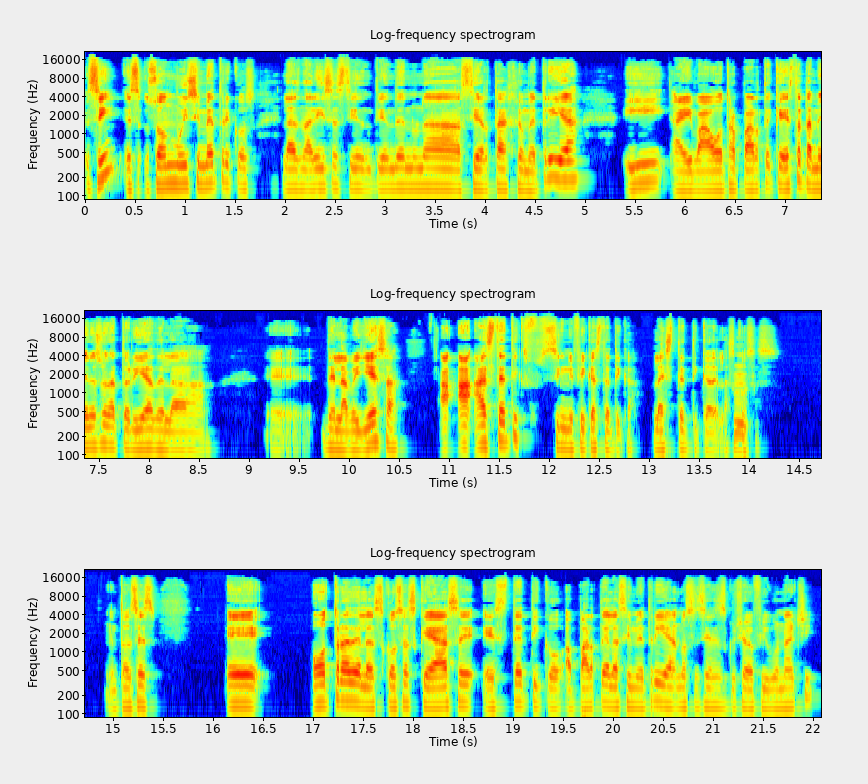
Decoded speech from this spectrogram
Sí, es- son muy simétricos. Las narices tien- tienden una cierta geometría. Y ahí va otra parte, que esta también es una teoría de la, eh, de la belleza. A, a- aesthetics significa estética, la estética de las Mm. cosas. Entonces, eh, otra de las cosas que hace estético, aparte de la simetría, no sé si has escuchado Fibonacci,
